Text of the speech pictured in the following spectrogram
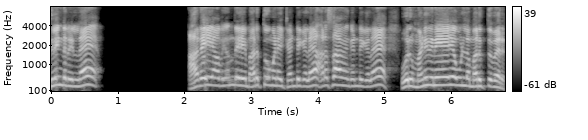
சிலிண்டர் இல்லை. அதை அவர் வந்து மருத்துவமனை கண்டுகளை அரசாங்கம் கண்டுகளை ஒரு மனிதனேய உள்ள மருத்துவர்.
